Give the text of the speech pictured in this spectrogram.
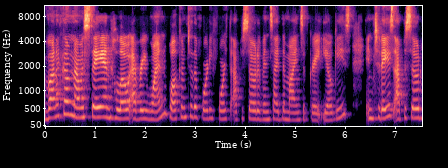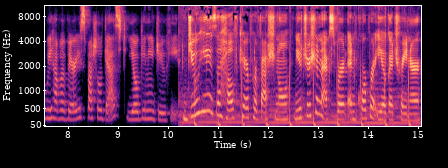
Vanakkam, namaste, and hello everyone. Welcome to the 44th episode of Inside the Minds of Great Yogis. In today's episode, we have a very special guest, Yogini Juhi. Juhi is a healthcare professional, nutrition expert, and corporate yoga trainer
